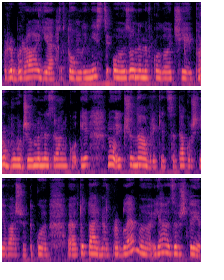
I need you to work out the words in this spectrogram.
прибирає втомленість зони навколо очей, пробуджує мене зранку. І ну, якщо набріки це також є вашою такою е, тотальною проблемою, я завжди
